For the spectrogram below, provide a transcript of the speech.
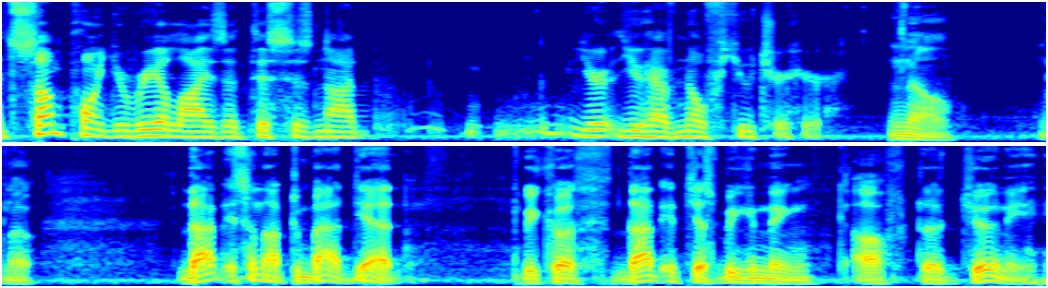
at some point you realize that this is not, you're, you have no future here. No, no. That is not too bad yet, because that is just beginning of the journey.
